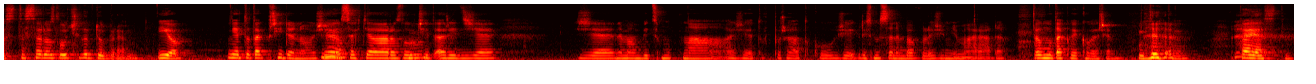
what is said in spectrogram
jste se rozloučili v dobrém. Jo, mně to tak přijde, no, že Jo. se chtěla rozloučit a říct, že, že nemám být smutná a že je to v pořádku, že i když jsme se nebavili, že mě má ráda. Tak mu tak jako věřím. To je jasný.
